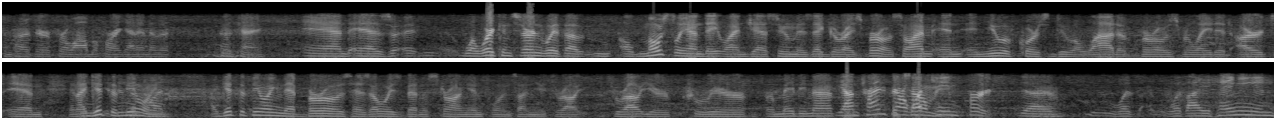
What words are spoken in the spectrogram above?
composer for a while before I got into this. Okay. And as uh, what we're concerned with, uh, m- uh, mostly on Dateline Jasoom, is Edgar Rice Burroughs. So I'm, and and you of course do a lot of Burroughs-related art, and and I get It's the in the feeling, blood. I get the feeling that Burroughs has always been a strong influence on you throughout throughout your career, or maybe not. Yeah, I'm trying to figure out what me. came first. Uh, Yeah. Was was I hanging in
